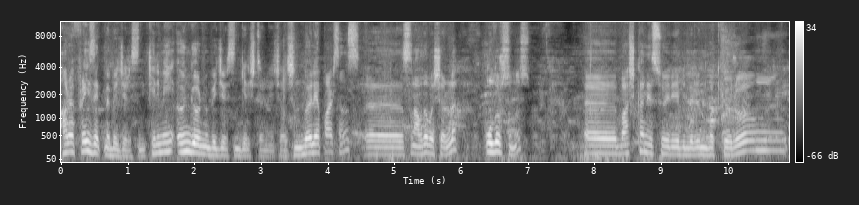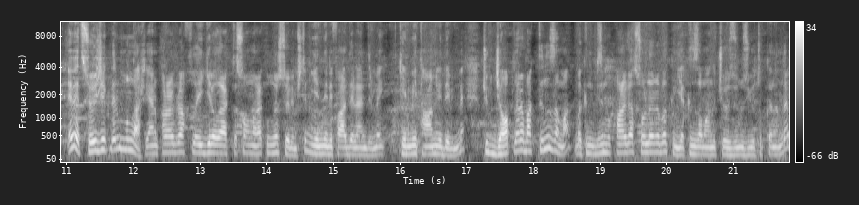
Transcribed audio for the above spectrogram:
paraphrase etme becerisini, kelimeyi öngörme becerisini geliştirmeye çalışın. Böyle yaparsanız e, sınavda başarılı olursunuz. Ee, başka ne söyleyebilirim bakıyorum. Evet söyleyeceklerim bunlar. Yani paragrafla ilgili olarak da son olarak bunları söylemiştim. Yeniden ifadelendirme, kelimeyi tahmin edebilme. Çünkü cevaplara baktığınız zaman, bakın bizim bu paragraf sorularına bakın yakın zamanda çözdüğümüz YouTube kanalında.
